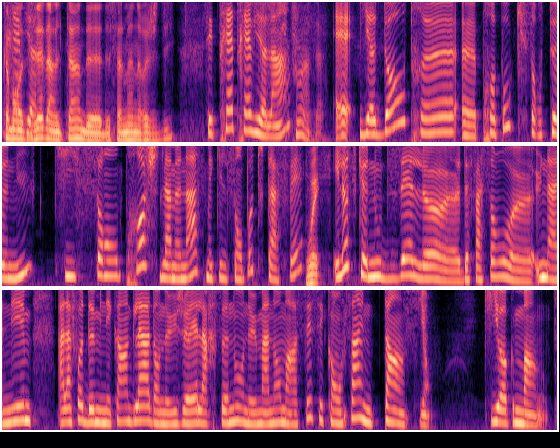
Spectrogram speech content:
comme on violent. disait dans le temps de, de Salman Rushdie. C'est très, très violent. Euh, Il y a d'autres euh, propos qui sont tenus qui sont proches de la menace, mais qui ne le sont pas tout à fait. Oui. Et là, ce que nous disait là, euh, de façon euh, unanime, à la fois Dominique Anglade, on a eu Joël Arsenault, on a eu Manon Massé, c'est qu'on sent une tension qui augmente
